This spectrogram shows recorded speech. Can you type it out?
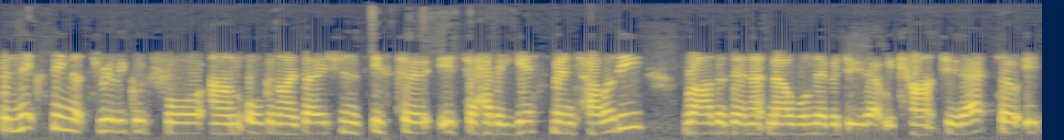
The next thing that's really good for um, organisations is to is to have a yes mentality rather than a, no, we'll never do that, we can't do that. So it,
